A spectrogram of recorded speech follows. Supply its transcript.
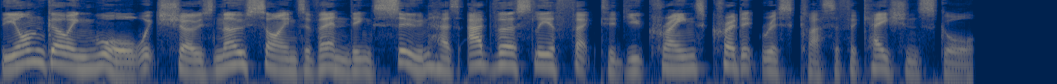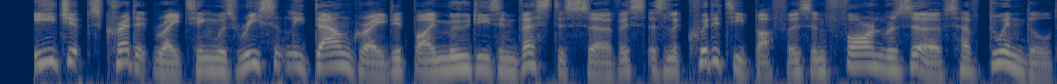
the ongoing war which shows no signs of ending soon has adversely affected Ukraine's credit risk classification score. Egypt's credit rating was recently downgraded by Moody's Investors Service as liquidity buffers and foreign reserves have dwindled,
